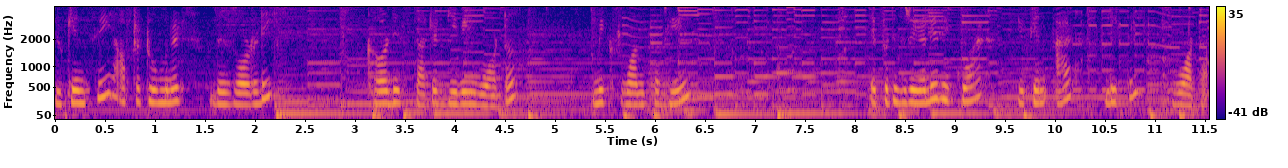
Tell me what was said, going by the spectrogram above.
You can see after 2 minutes there's already curd is started giving water. Mix once again. If it is really required you can add little water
